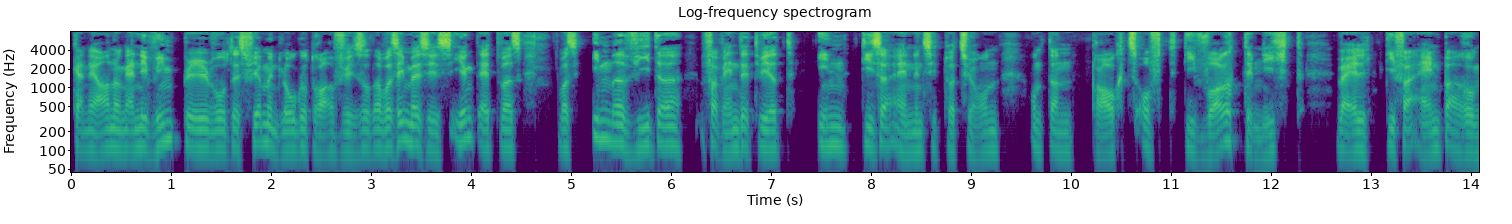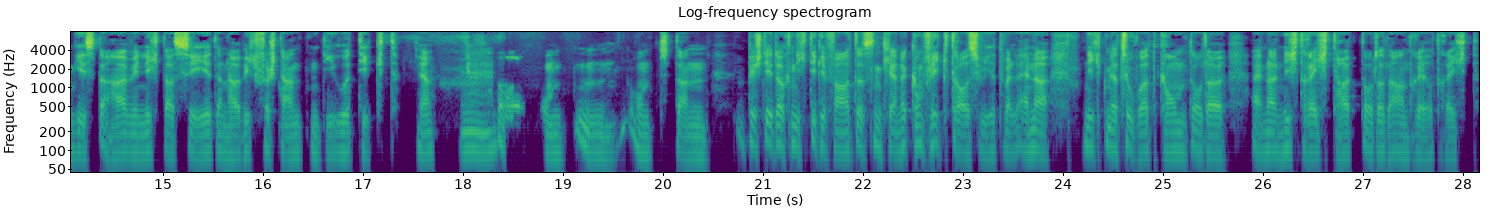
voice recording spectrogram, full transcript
keine Ahnung, eine Wimpel, wo das Firmenlogo drauf ist oder was immer es ist. Irgendetwas, was immer wieder verwendet wird in dieser einen Situation und dann braucht's oft die Worte nicht, weil die Vereinbarung ist, aha, wenn ich das sehe, dann habe ich verstanden, die Uhr tickt. Ja. Mhm. Und, und dann besteht auch nicht die Gefahr, dass ein kleiner Konflikt draus wird, weil einer nicht mehr zu Wort kommt oder einer nicht recht hat oder der andere hat recht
